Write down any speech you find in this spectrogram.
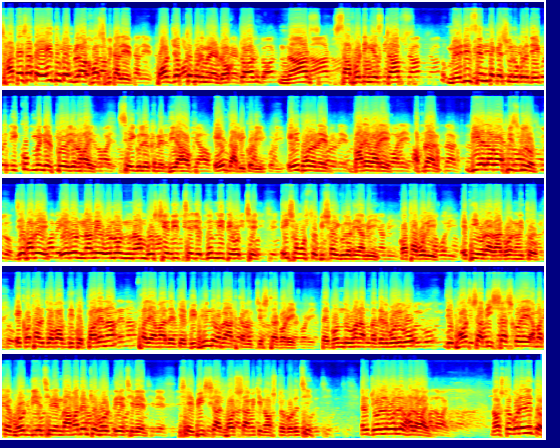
সাথে সাথে এই দুটো ব্লক হসপিটালের পর্যাপ্ত পরিমাণে doctor nurse supporting staff medicine থেকে শুরু করে যে ইকুইপমেন্টের প্রয়োজন হয়, সেইগুলো এখানে দেওয়া হোক, এর দাবি করি। এই ধরনের বারে বারে আপনার বিএলআর অফিসগুলো যেভাবে এরোর নামে, ওনোর নাম বসিয়ে দিচ্ছে যে দুর্নীতি হচ্ছে, এই সমস্ত বিষয়গুলো নিয়ে আমি কথা বলি। এতেই ওরা রাগান্বিত। এ কথার জবাব দিতে পারে না, ফলে আমাদেরকে বিভিন্নভাবে আটকানোর চেষ্টা করে। তাই বন্ধুগণ, আপনাদের বলব যে ভরসা বিশ্বাস করে আমাকে ভোট দিয়েছিলেন বা আমাদেরকে ভোট দিয়েছিলেন, সেই বিশ্বাস, ভরসা আমি কি নষ্ট করেছি? একটু জোরলে বললে ভালো হয়। নষ্ট করে দিত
